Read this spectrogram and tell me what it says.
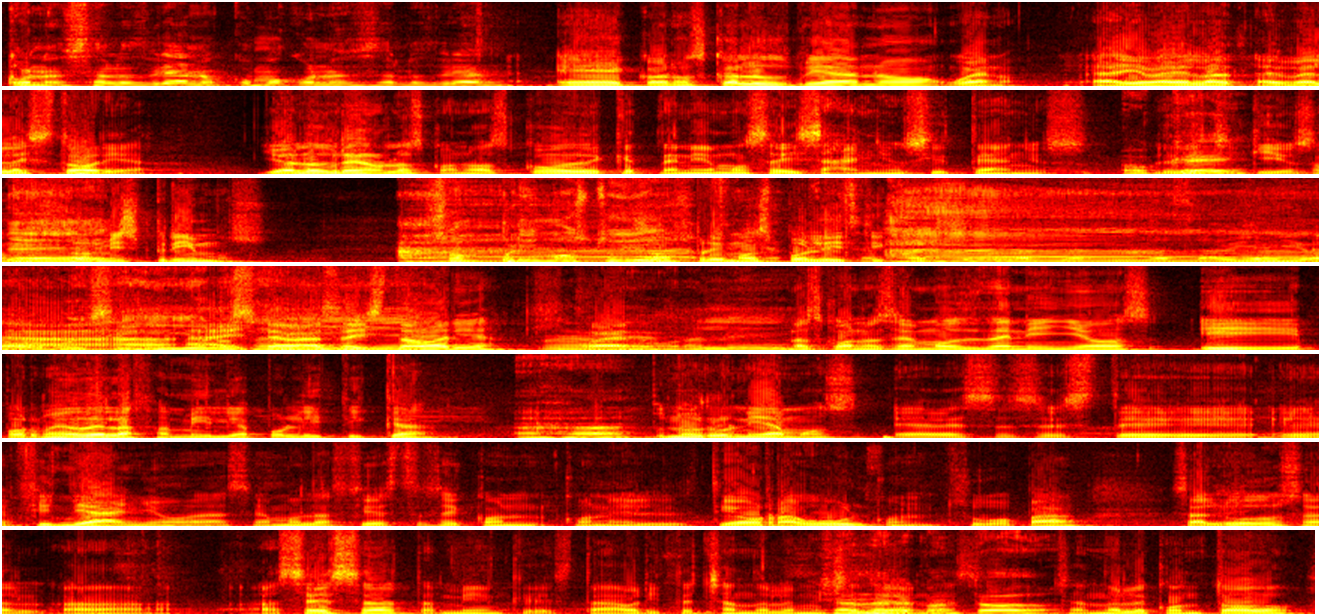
conoces a los Briano. ¿Cómo conoces a los Briano? Eh, conozco a los Briano, bueno, ahí va, la, ahí va la historia. Yo a los Briano los conozco de que teníamos seis años, siete años. Ok. Desde chiquillos, Eh, son mis primos. ¿Son primos tuyos? Son primos políticos. Parte no la sabía yo. Ah, pues sí, yo no ahí te va esa sabía. historia. Ah, bueno, órale. nos conocemos desde niños y por medio de la familia política Ajá. pues, nos reuníamos eh, a veces este en fin de año, hacíamos las fiestas ahí con, con el tío Raúl, con su papá. Saludos al- a, a César también, que está ahorita echándole muchas Echándole ganas, con todo. Echándole con todo.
